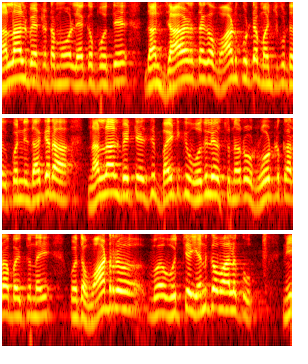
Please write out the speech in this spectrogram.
నల్లాలు పెట్టడమో లేకపోతే దాన్ని జాగ్రత్తగా వాడుకుంటే మంచిగుంటుంది. కొన్ని దగ్గర నల్లాలు పెట్టేసి బయటికి వదిలేస్తున్నారు రోడ్లు ఖరాబ్ అవుతున్నాయి కొంత వాటర్ వచ్చే వెనుక వాళ్ళకు నీ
